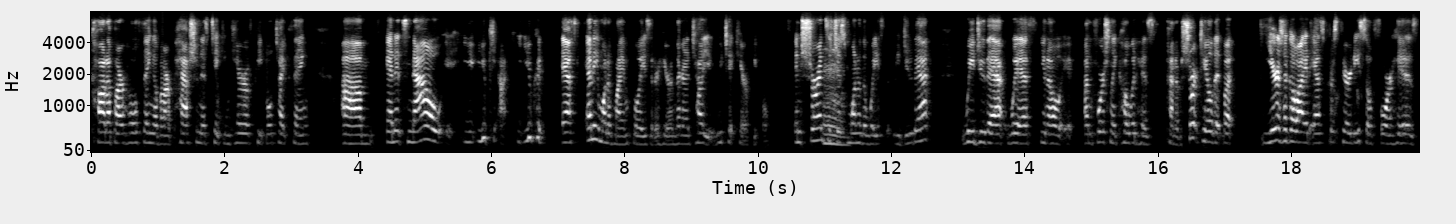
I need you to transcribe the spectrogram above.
caught up our whole thing of our passion is taking care of people type thing. Um, and it's now you, you, you could ask any one of my employees that are here and they're going to tell you we take care of people Insurance mm. is just mm. one of the ways that we do that. We do that with, you know, it, unfortunately, COVID has kind of short tailed it, but years ago, I had asked Chris Paradiso for his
